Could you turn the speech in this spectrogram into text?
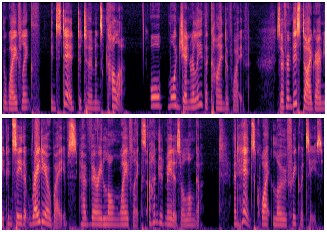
the wavelength instead determines colour, or more generally, the kind of wave. So from this diagram you can see that radio waves have very long wavelengths, 100 metres or longer, and hence quite low frequencies.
